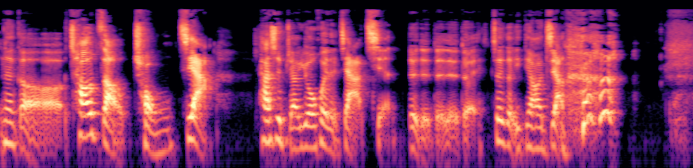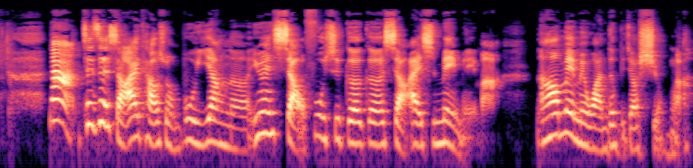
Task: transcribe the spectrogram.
那个超早重价，它是比较优惠的价钱。对对对对对，这个一定要讲。那这次小爱卡有什么不一样呢？因为小富是哥哥，小爱是妹妹嘛，然后妹妹玩得比较凶啦。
